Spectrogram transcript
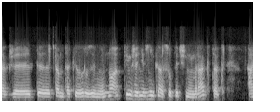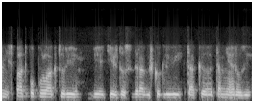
Takže t- tam také ohrozenie. No a tým, že nevzniká sopečný mrak, tak ani spád popola, ktorý je tiež dosť zdravý, škodlivý, tak e, tam nehrozí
